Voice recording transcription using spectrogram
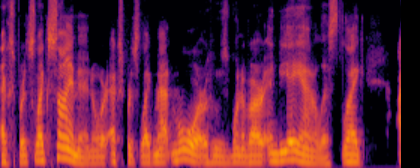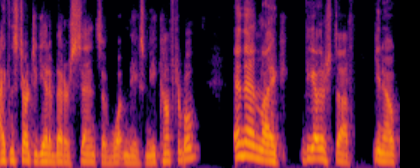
experts like Simon or experts like Matt Moore, who's one of our NBA analysts, like I can start to get a better sense of what makes me comfortable. And then like the other stuff, you know,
